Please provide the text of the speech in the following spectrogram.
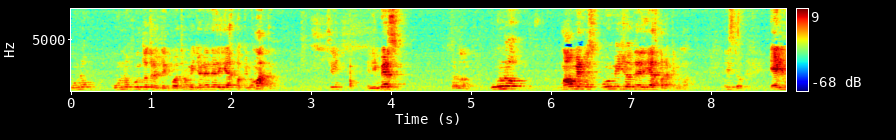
1 1.34 millones de días para que lo maten. ¿Sí? El inverso, perdón. Uno, más o menos un millón de días para que lo maten. ¿Listo? El,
